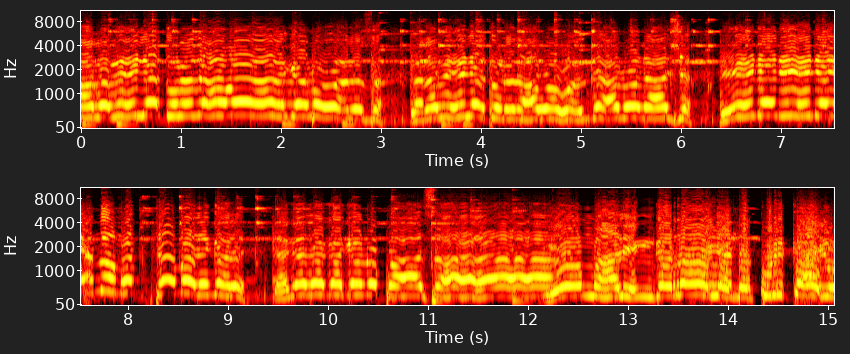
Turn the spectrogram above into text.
ಅರವಿಲ ದುರದಾವ ಗೆಳು ಅರಸ ಕರವಿಲ ರಾವ ಒಂದಾನು ನಾಶ ನೀನ ನೀನೆ ಎಂದು ಮತ್ತೆ ಮಲಿಂಗರ ಜಗದಗ ಗೆಣು ಪಾಸ ಏ ಮಾಳಿಂಗರ ಎಂದ ಕುರಿಕಾಯು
